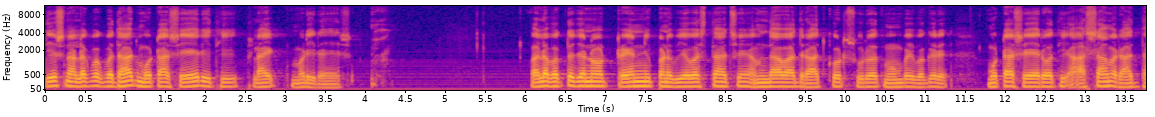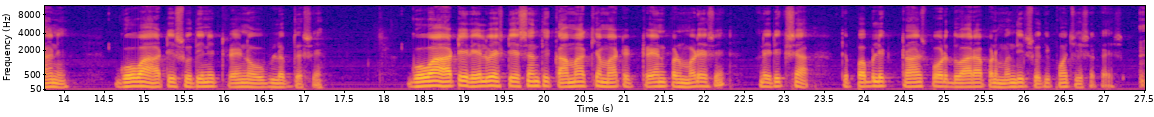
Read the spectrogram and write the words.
દેશના લગભગ બધા જ મોટા શહેરીથી ફ્લાઇટ મળી રહે છે. વાલા ભક્તજનો ટ્રેનની પણ વ્યવસ્થા છે. અમદાવાદ, રાજકોટ, સુરત, મુંબઈ વગેરે મોટા શહેરોથી આસામ રાજધાની ગુવાહાટી સુધીની ટ્રેનો ઉપલબ્ધ છે. ગુવાહાટી રેલવે સ્ટેશનથી કામાખ્યા માટે ટ્રેન પણ મળે છે અને રિક્ષા કે પબ્લિક ટ્રાન્સપોર્ટ દ્વારા પણ મંદિર સુધી પહોંચી શકાય છે.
